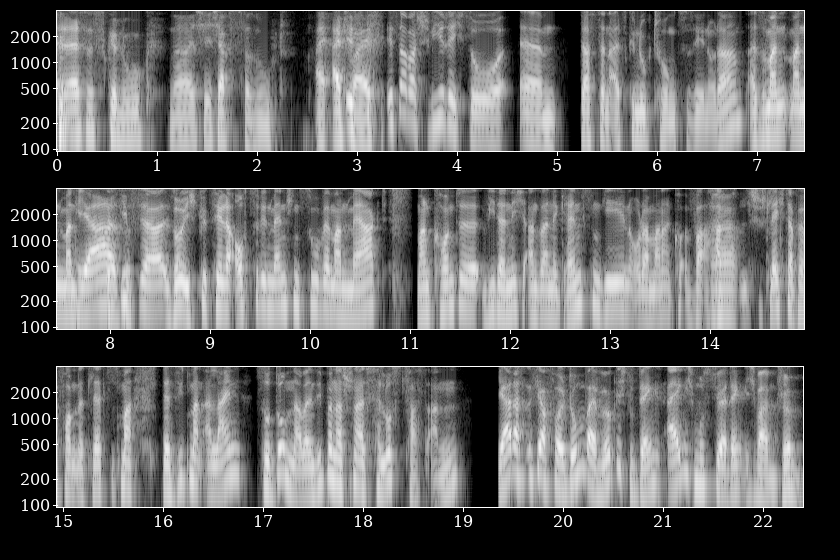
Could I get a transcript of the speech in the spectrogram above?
Es ist genug. Ne? Ich, ich habe es versucht. I, I. Ist, ist aber schwierig, so ähm, das dann als Genugtuung zu sehen, oder? Also man, man, man, Ja, es gibt ja, so ich zähle auch zu den Menschen zu, wenn man merkt, man konnte wieder nicht an seine Grenzen gehen oder man hat schlechter performt als letztes Mal, dann sieht man allein so dumm, aber dann sieht man das schon als Verlust fast an. Ja, das ist ja voll dumm, weil wirklich, du denkst, eigentlich musst du ja denken, ich war im Gym.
